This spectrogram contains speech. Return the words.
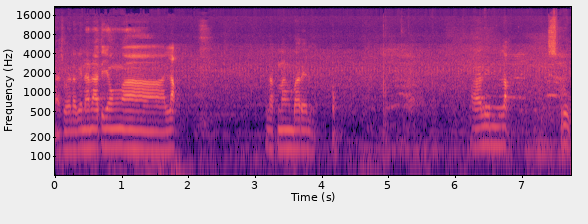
Yan, so lagyan na natin yung ah, lock lock ng barrel. allen lock screw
